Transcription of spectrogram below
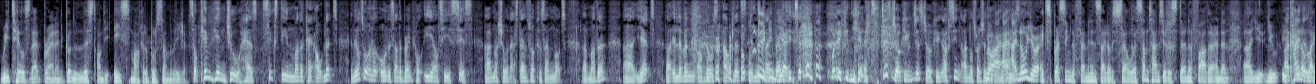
retails that brand and going to list on the ACE market of Bursa Malaysia. So Kim Hin Joo has 16 Mothercare outlets, and they also own, own this other brand called ELT SIS. I'm not sure what that stands for because I'm not a mother uh, yet. Uh, 11 of those outlets in the Klang Valley. yet? what do you mean yet? just joking, just joking. I've seen Arnold Schwarzenegger No, I, I- I know you're expressing the feminine side of yourself, where sometimes you're the sterner father, and then uh, you you, you kind of like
